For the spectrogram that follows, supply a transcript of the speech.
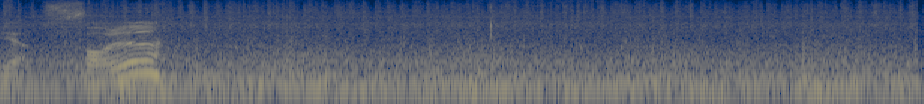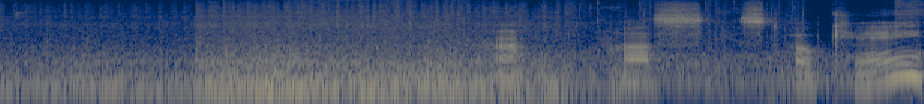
wir voll. Das ist okay.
